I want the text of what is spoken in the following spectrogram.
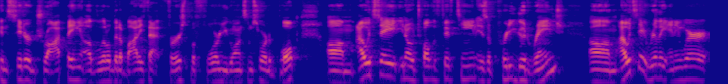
consider dropping a little bit of body fat first before you go on some sort of bulk. Um, I would say, you know, 12 to 15 is a pretty good range. Um, I would say really anywhere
